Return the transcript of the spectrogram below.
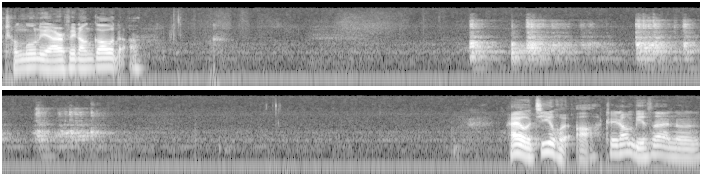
成功率还是非常高的啊。还有机会啊！这场比赛呢，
